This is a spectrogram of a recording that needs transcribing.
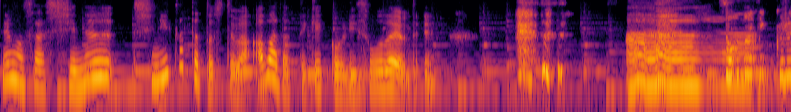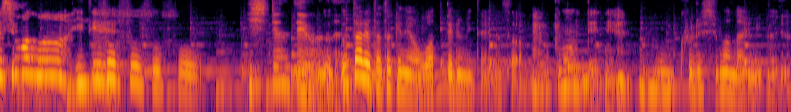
でもさ死ぬ死に方としてはアバダって結構理想だよね。あーそんなに苦しまないで、そうそうそうそう。一瞬っていうのねう。撃たれた時には終わってるみたいなさ、ね、ボンでね。ううんん、苦しまないみたいな。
